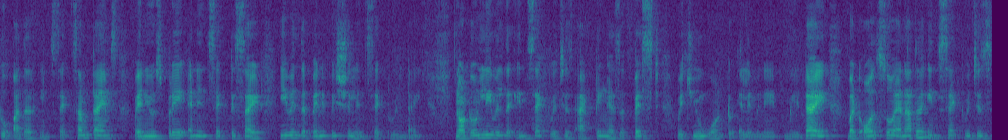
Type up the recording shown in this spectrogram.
to other insects. Sometimes when you spray an insecticide even the beneficial insect will die not only will the insect which is acting as a pest which you want to eliminate may die but also another insect which is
